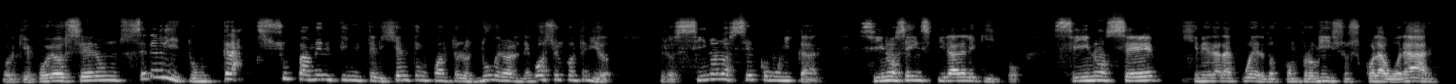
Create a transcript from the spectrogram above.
porque puedo ser un cerebrito, un crack sumamente inteligente en cuanto a los números, al negocio, el contenido, pero si no lo sé comunicar, si no sé inspirar al equipo, si no sé generar acuerdos, compromisos, colaborar,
